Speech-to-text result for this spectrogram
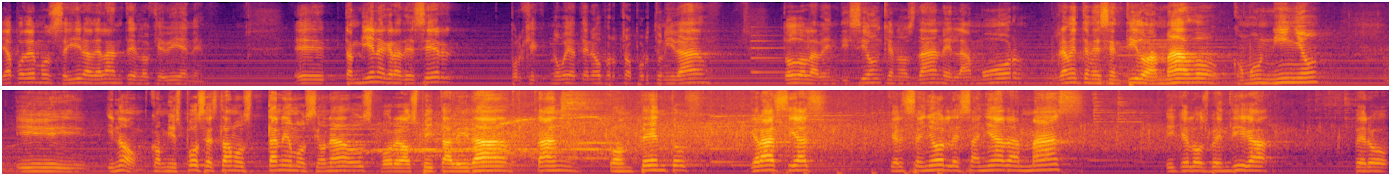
ya podemos seguir adelante en lo que viene. Eh, también agradecer porque no voy a tener otra oportunidad, toda la bendición que nos dan, el amor, realmente me he sentido amado como un niño. Y, no, con mi esposa estamos tan emocionados por la hospitalidad, tan contentos, gracias, que el Señor les añada más y que los bendiga, pero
